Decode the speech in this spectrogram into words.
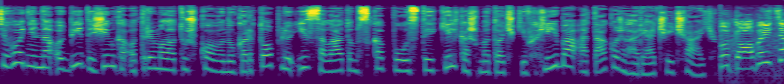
Сьогодні на обід жінка отримала тушковану картоплю із салатом з капусти, кілька шматочків хліба, а також гарячий чай. Подобається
